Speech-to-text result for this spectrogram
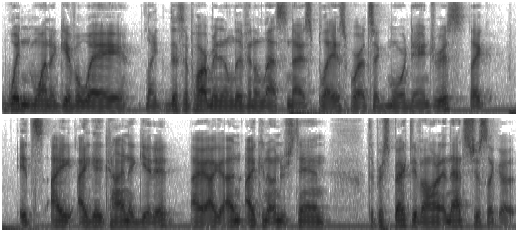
wouldn't want to give away like this apartment and live in a less nice place where it's like more dangerous. Like it's I I kind of get it. I, I I can understand the perspective on it, and that's just like a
